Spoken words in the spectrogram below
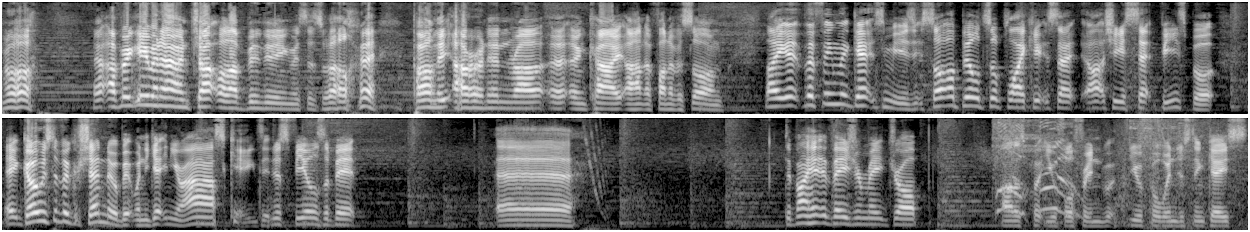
Oh, I've been keeping an eye on chat while I've been doing this as well. Apparently Aaron and, Ra uh, and Kai aren't a fan of a song. Like, the thing that gets me is it sort of builds up like it's a, actually a set piece, but it goes to the crescendo bit when you're getting your ass kicked. It just feels a bit... Uh... Did my hit evasion rate drop? I'll just put youthful friend, youthful win just in case.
